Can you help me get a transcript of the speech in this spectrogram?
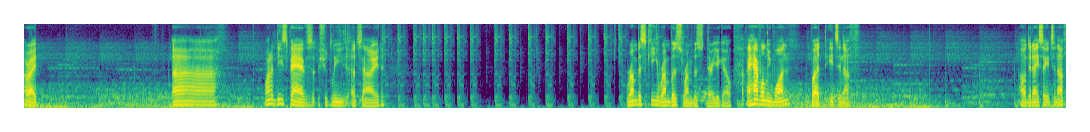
Alright. Uh, one of these paths should lead outside. Rhombus key, rhombus, rhombus. There you go. I have only one, but it's enough. Oh, did I say it's enough?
